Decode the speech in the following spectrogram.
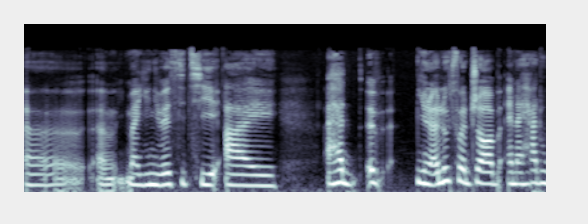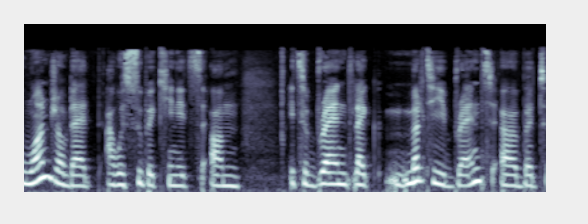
uh, uh, my university, I I had a, you know I looked for a job and I had one job that I was super keen. It's um it's a brand like multi brand, uh, but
